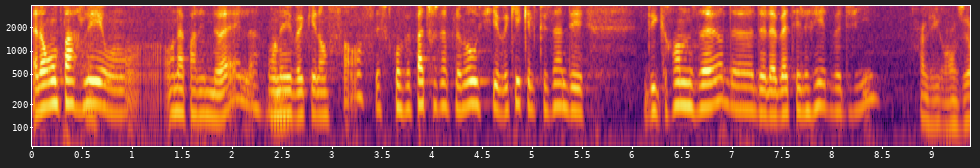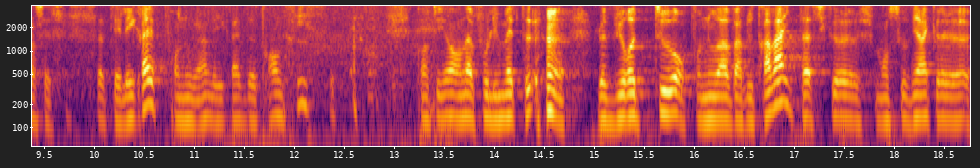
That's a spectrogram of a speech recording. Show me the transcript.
Alors on parlait, on, a parlé de Noël, on a évoqué l'enfance. Est-ce qu'on ne peut pas tout simplement aussi évoquer quelques-uns des, des, grandes heures de, la batellerie et de votre vie? Ah, Les grandes heures, c'était les grèves pour nous, hein, les grèves de 36. Quand on a voulu mettre le bureau de tour pour nous avoir du travail, parce que je m'en souviens que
